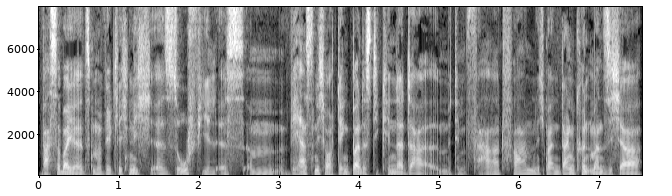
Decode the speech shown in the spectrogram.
Was aber ja jetzt mal wirklich nicht äh, so viel ist, ähm, wäre es nicht auch denkbar, dass die Kinder da äh, mit dem Fahrrad fahren? Ich meine, dann könnte man sich ja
